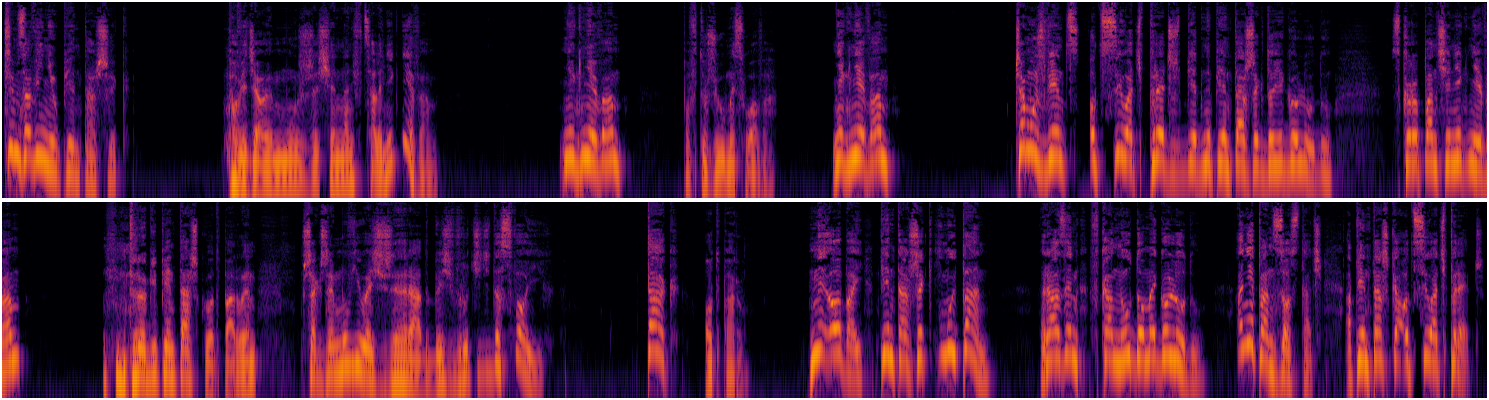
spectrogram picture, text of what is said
Czym zawinił Piętaszek? Powiedziałem mu, że się nań wcale nie gniewam. Nie gniewam? Powtórzył me słowa. Nie gniewam? Czemuż więc odsyłać precz biedny piętaszek do jego ludu? Skoro pan się nie gniewam? Drogi piętaszku, odparłem, wszakże mówiłeś, że rad byś wrócić do swoich. Tak, odparł. My obaj, piętaszek i mój pan, razem w kanu do mego ludu, a nie pan zostać, a piętaszka odsyłać precz.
